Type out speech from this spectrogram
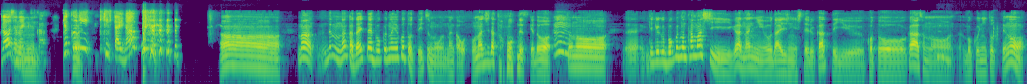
側じゃないですか。逆に聞きたいなって。あ。ああ。まあ、でもなんか大体僕の言うことっていつもなんかお同じだと思うんですけど、うん。その、えー結局僕の魂が何を大事にしてるかっていうことが、その、僕にとっての、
